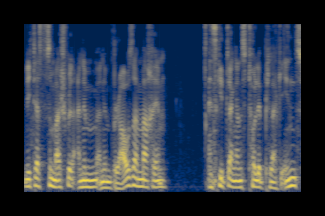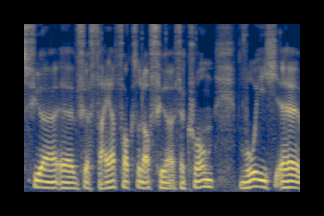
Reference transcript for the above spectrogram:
wenn ich das zum Beispiel an einem, an einem Browser mache, es gibt dann ganz tolle Plugins für, äh, für Firefox oder auch für, für Chrome, wo ich äh,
